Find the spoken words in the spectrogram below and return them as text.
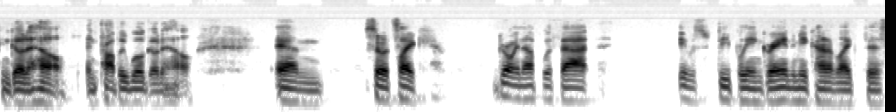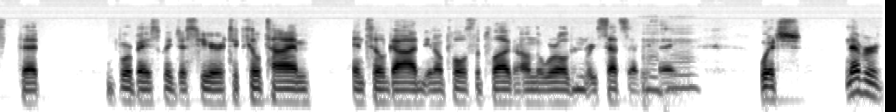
can go to hell and probably will go to hell and so it's like growing up with that it was deeply ingrained in me kind of like this that we're basically just here to kill time until god you know pulls the plug on the world and resets everything Mhm. which never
